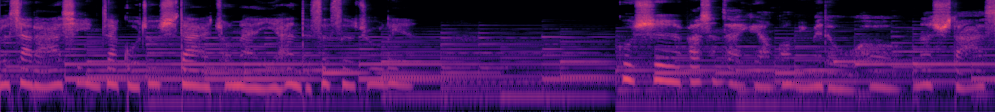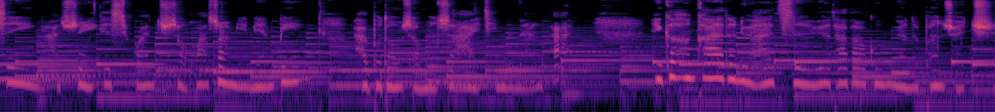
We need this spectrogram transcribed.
留下了阿信在国中时代充满遗憾的涩涩初恋。故事发生在一个阳光明媚的午后，那时的阿信还是一个喜欢吃着花生绵绵冰，还不懂什么是爱情的男孩。一个很可爱的女孩子约他到公园的喷水池。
